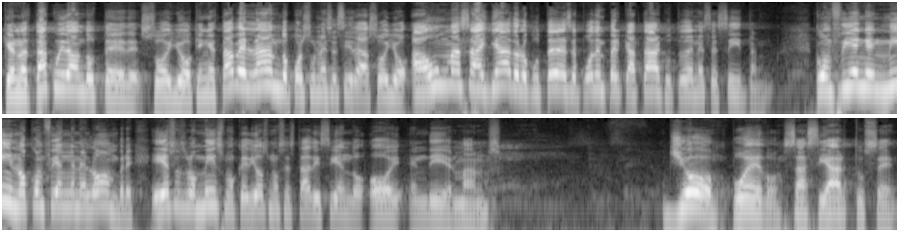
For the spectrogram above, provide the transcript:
Quien lo está cuidando a ustedes soy yo. Quien está velando por su necesidad soy yo. Aún más allá de lo que ustedes se pueden percatar que ustedes necesitan. Confíen en mí, no confíen en el hombre. Y eso es lo mismo que Dios nos está diciendo hoy en día, hermanos. Yo puedo saciar tu sed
